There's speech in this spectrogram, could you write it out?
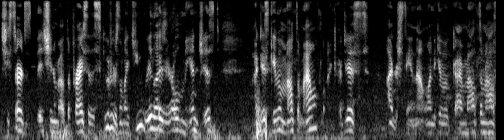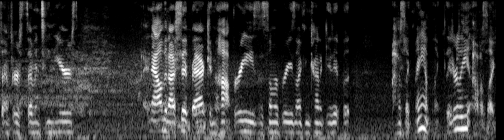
she starts bitching about the price of the scooters. I'm like, do you realize your old man just, I just gave him mouth to mouth? Like, I just I understand not wanting to give a guy mouth to mouth after 17 years. Now that I sit back in the hot breeze, the summer breeze, I can kind of get it. But I was like, man, like literally, I was like,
